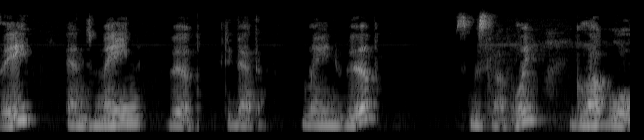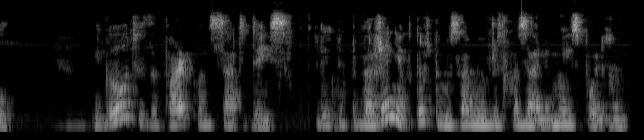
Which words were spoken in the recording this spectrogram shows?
they and main verb. Ребята, main verb – смысловой глагол. We go to the park on Saturdays. В длительных предложениях то, что мы с вами уже сказали, мы используем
